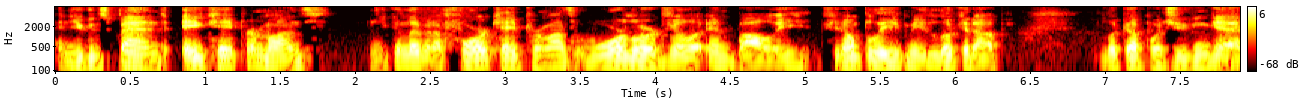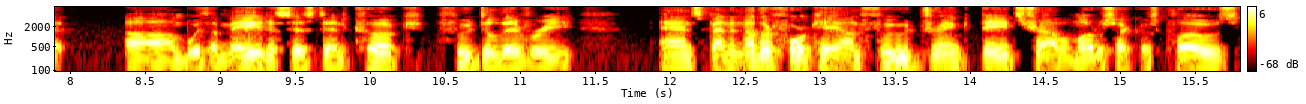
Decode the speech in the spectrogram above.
And you can spend 8K per month. and You can live in a 4K per month warlord villa in Bali. If you don't believe me, look it up. Look up what you can get um, with a maid, assistant, cook, food delivery and spend another 4K on food, drink, dates, travel, motorcycles, clothes,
